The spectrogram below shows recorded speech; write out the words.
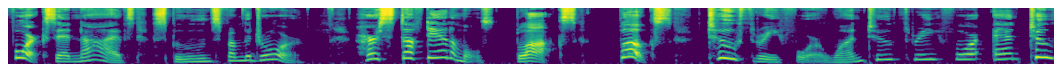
forks and knives, spoons from the drawer. Her stuffed animals, blocks, books, two, three, four, one, two, three, four, and two,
